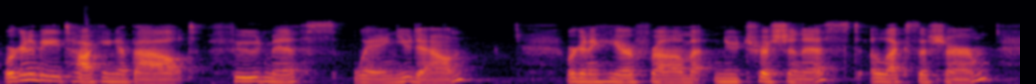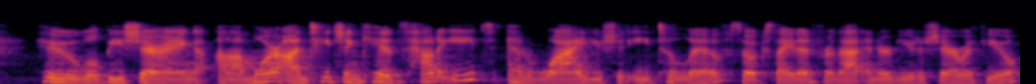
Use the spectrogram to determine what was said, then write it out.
we're going to be talking about food myths weighing you down. We're going to hear from nutritionist Alexa Sherm who will be sharing uh, more on teaching kids how to eat and why you should eat to live. So excited for that interview to share with you.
